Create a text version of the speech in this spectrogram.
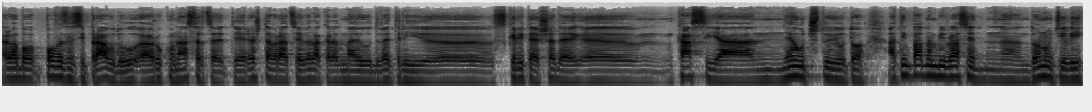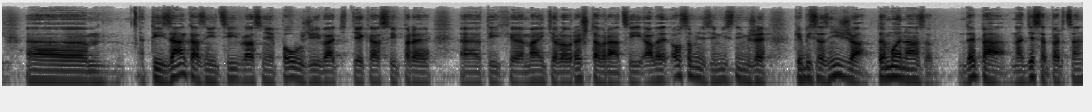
lebo povedzme si pravdu, a ruku na srdce, tie reštaurácie veľakrát majú dve, tri uh, skryté šedé uh, kasy a neúčtujú to. A tým pádom by vlastne donútili uh, tí zákazníci vlastne používať tie kasy pre e, tých majiteľov reštaurácií. Ale osobne si myslím, že keby sa znižila, to je môj názor, DPH na 10%,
